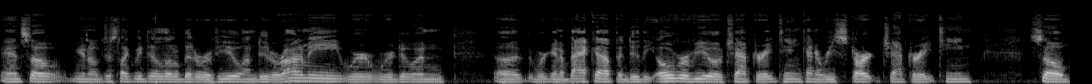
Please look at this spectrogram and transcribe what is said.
And so, you know, just like we did a little bit of review on Deuteronomy, we're we're doing Uh, we're going to back up and do the overview of chapter 18, kind of restart chapter 18. So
